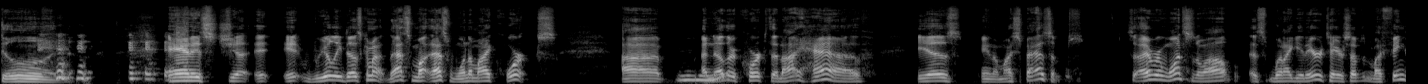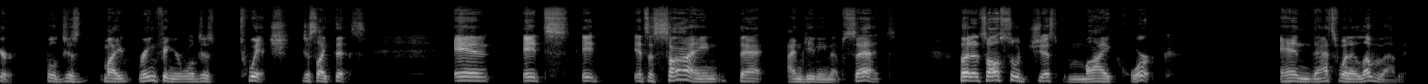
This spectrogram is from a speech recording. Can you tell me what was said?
done. and it's just it, it really does come out. That's my that's one of my quirks. Uh, mm-hmm. Another quirk that I have is you know my spasms. So every once in a while, as when I get irritated or something, my finger will just my ring finger will just twitch just like this, and it's it it's a sign that I'm getting upset, but it's also just my quirk, and that's what I love about it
